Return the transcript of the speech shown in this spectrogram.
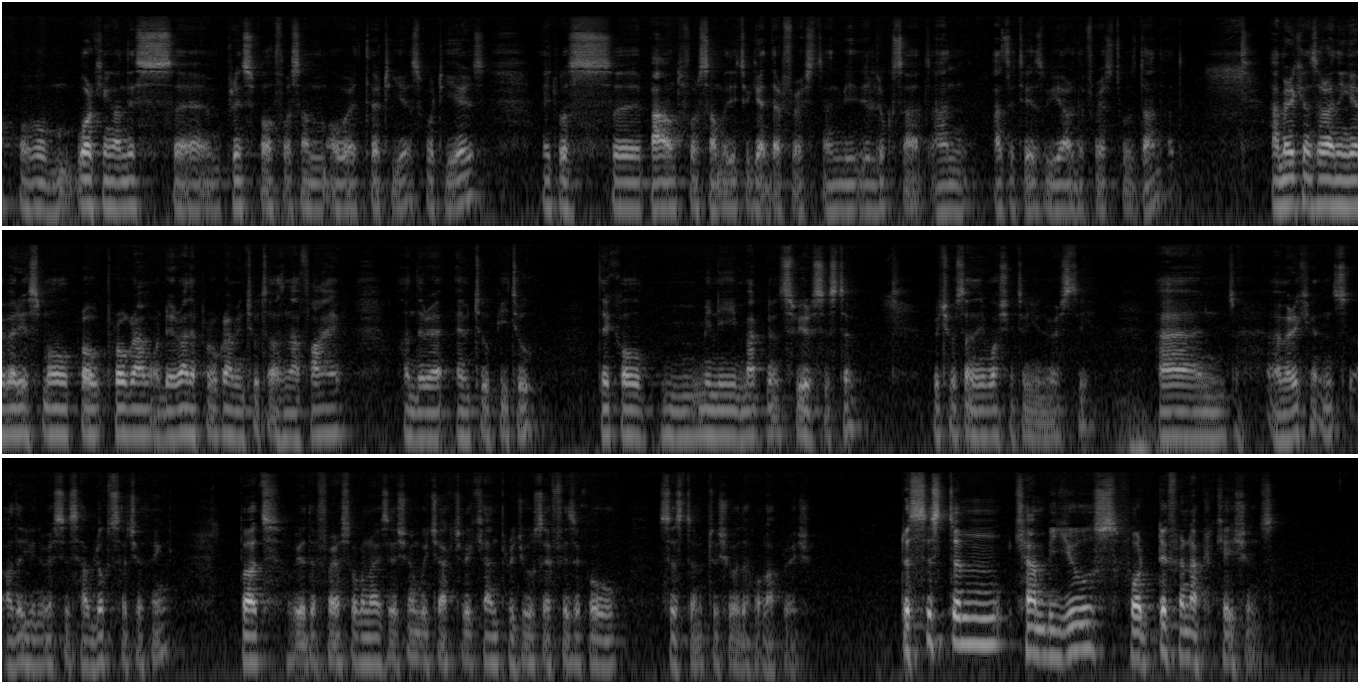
working on this uh, principle for some over 30 years, 40 years, it was uh, bound for somebody to get there first, and we looked at, and as it is, we are the first who's done that. Americans are running a very small pro program, or they ran a program in 2005 under M2P2. They call Mini Magnet Sphere System, which was done in Washington University. And Americans, other universities have looked such a thing, but we're the first organization which actually can produce a physical system to show the whole operation. The system can be used for different applications.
